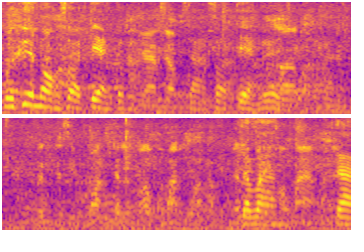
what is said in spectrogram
เมื่อคืนน้องสอดแจ้งตัวค่ะงานครับ จ้าสอดแจ้งเลยว่าค่ะ เป็นกระสิบนอนกันแล้วก็ประมาณครับก็เลยจะไปวางเขามากจ้า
